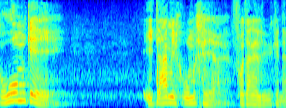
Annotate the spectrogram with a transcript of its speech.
Raum geben, indem ich umkehre von diesen Lügen.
